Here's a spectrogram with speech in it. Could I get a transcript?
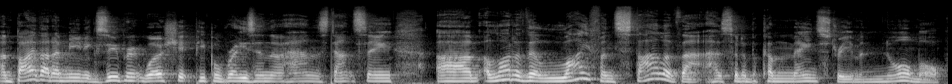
And by that I mean exuberant worship, people raising their hands, dancing. Um, a lot of the life and style of that has sort of become mainstream and normal.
